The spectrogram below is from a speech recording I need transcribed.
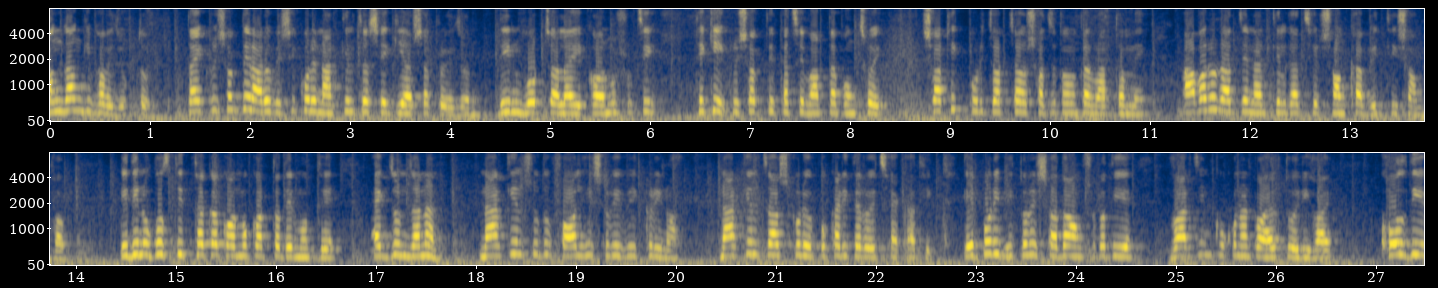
অঙ্গাঙ্গিভাবে যুক্ত। তাই কৃষকদের আরও বেশি করে নারকেল চাষে এগিয়ে আসা প্রয়োজন। দিনভর চলা এই কর্মসূচি থেকে কৃষকদের কাছে বার্তা পৌঁছয় সঠিক পরিচর্যা ও সচেতনতার মাধ্যমে। আবারও রাজ্যে নারকেল গাছের সংখ্যা বৃদ্ধি সম্ভব। এদিন উপস্থিত থাকা কর্মকর্তাদের মধ্যে একজন জানান, নারকেল শুধু ফল হিসেবে বিক্রি নয়, নারকেল চাষ করে উপকারিতা রয়েছে একাধিক। এরপরই ভিতরের সাদা অংশটা দিয়ে ভার্জিন কোকোনাট অয়েল তৈরি হয়, খোল দিয়ে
